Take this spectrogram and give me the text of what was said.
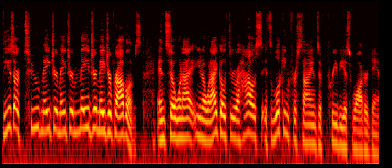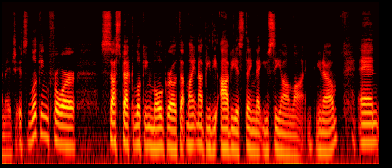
These are two major, major, major, major problems. And so when I, you know, when I go through a house, it's looking for signs of previous water damage. It's looking for suspect looking mold growth that might not be the obvious thing that you see online, you know? And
